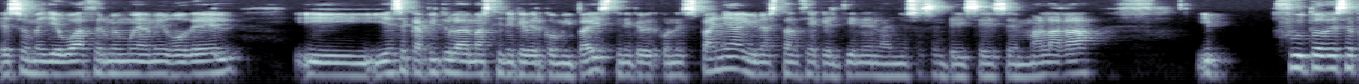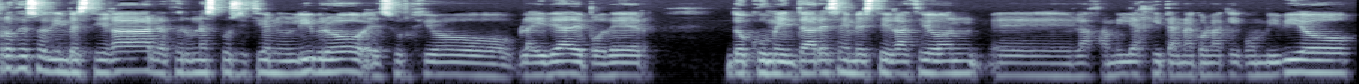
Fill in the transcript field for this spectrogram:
Eso me llevó a hacerme muy amigo de él y, ese capítulo además tiene que ver con mi país, tiene que ver con España y una estancia que él tiene en el año 66 en Málaga. Y fruto de ese proceso de investigar, de hacer una exposición y un libro, eh, surgió la idea de poder documentar esa investigación, eh, la familia gitana con la que convivió,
